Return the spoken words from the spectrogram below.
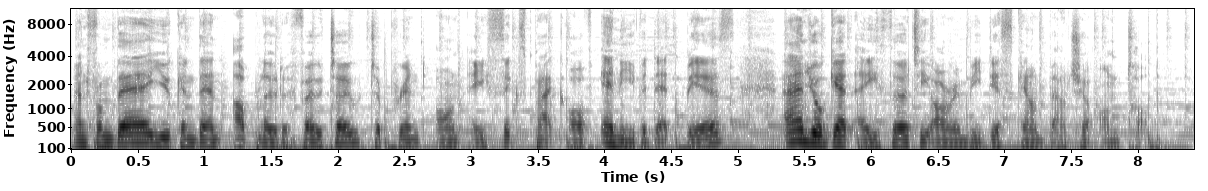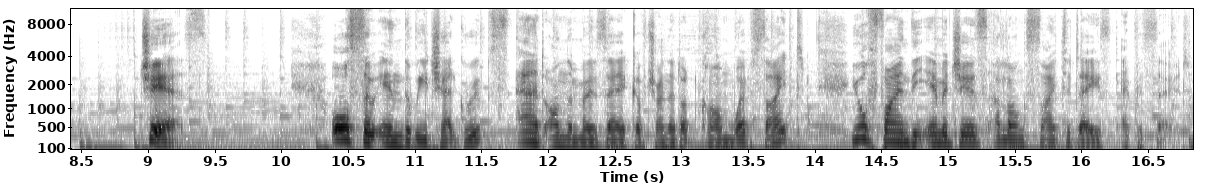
And from there, you can then upload a photo to print on a six pack of any Vedett beers, and you'll get a 30 RMB discount voucher on top. Cheers! Also in the WeChat groups and on the mosaicofchina.com website, you'll find the images alongside today's episode,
